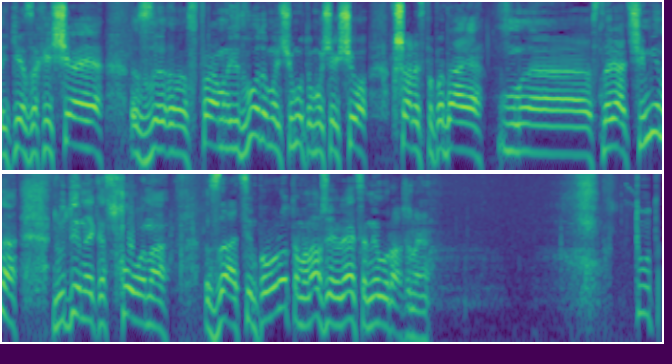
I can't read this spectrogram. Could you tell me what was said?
яке захищає з е, справними відводами. Чому? Тому що якщо в шалець попадає е, снаряд чи міна, людина, яка схована за цим поворотом, вона вже є неураженою. Тут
